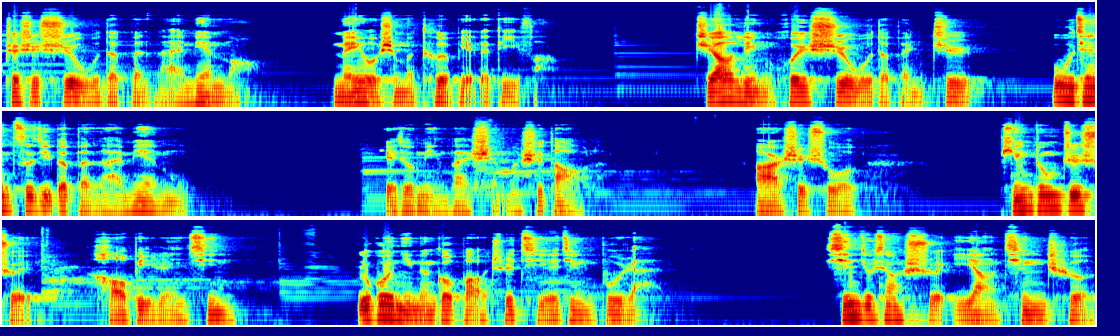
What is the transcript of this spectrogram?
这是事物的本来面貌，没有什么特别的地方。只要领会事物的本质，悟见自己的本来面目，也就明白什么是道了。二是说，瓶中之水好比人心，如果你能够保持洁净不染，心就像水一样清澈，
